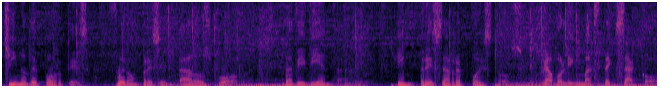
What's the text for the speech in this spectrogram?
Chino Deportes fueron presentados por Da Vivienda, Impresa Repuestos, Cabolín Max Texaco,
